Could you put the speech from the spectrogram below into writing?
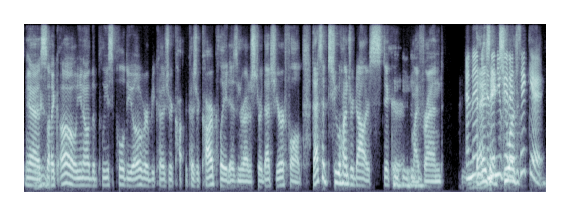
yeah, it's like, oh, you know, the police pulled you over because your car because your car plate isn't registered. That's your fault. That's a two hundred dollars sticker, my friend. And then and then you get a ticket.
